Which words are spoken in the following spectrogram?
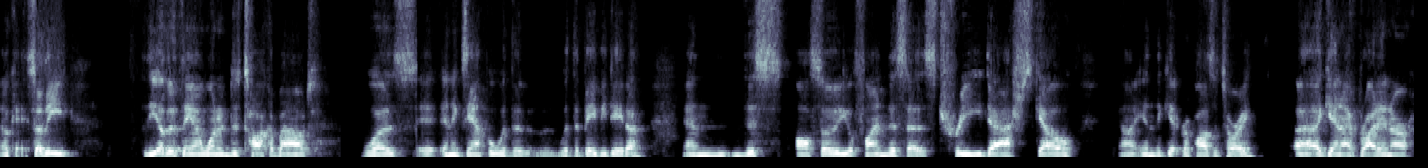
Okay, so the the other thing I wanted to talk about was an example with the with the baby data, and this also you'll find this as tree dash skell uh, in the Git repository. Uh, again, I've brought in our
